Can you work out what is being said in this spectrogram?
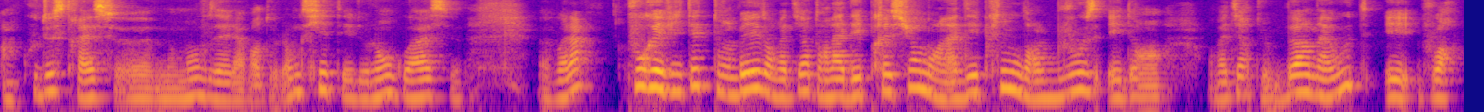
un coup de stress, euh, moments où vous allez avoir de l'anxiété, de l'angoisse, euh, voilà, pour éviter de tomber, on va dire, dans la dépression, dans la déprime, dans le blues et dans, on va dire, le burn-out et voire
